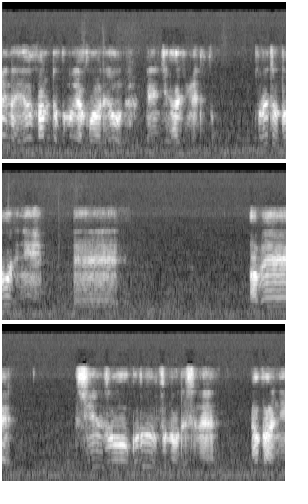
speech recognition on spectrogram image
名な映画監督の役割を演じ始めてとそれと同時に、えー、安倍晋三グループのですね中に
